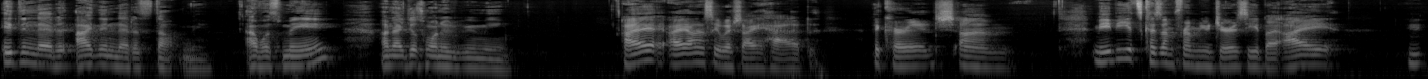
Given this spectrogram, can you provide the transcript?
It didn't let it, I didn't let it stop me. I was me and I just wanted to be me. I I honestly wish I had the courage. Um, maybe it's because I'm from New Jersey, but I n-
